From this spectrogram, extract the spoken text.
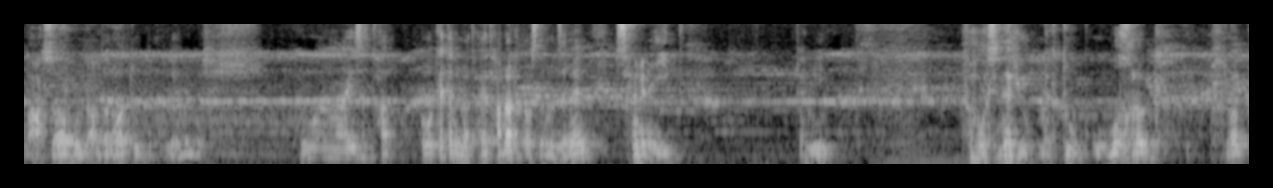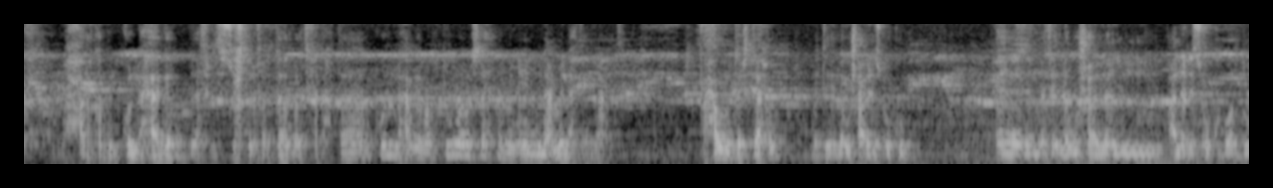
واعصاب والعضلات وال... لا لا لا هو عايز يتحرك. هو كتب إنها اتحركت أصلا من زمان بس إحنا بنعيد. فاهمين؟ فهو سيناريو مكتوب ومخرج إخراج حركه بين كل حاجة بقفلة السوفت اللي قفلتها دلوقتي فتحتها كل حاجة مكتوبة بس إحنا بن إيه بنعملها تاني عادي. فحاولوا ترتاحوا ما تقلقوش على رزقكم. آه، ما تقلقوش على ال... على رزقكم برضو.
